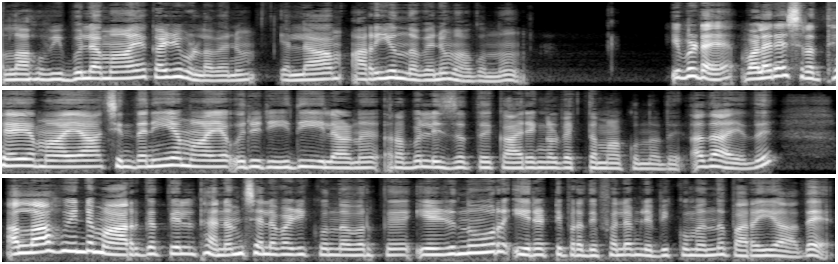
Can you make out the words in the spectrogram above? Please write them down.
അള്ളാഹു വിപുലമായ കഴിവുള്ളവനും എല്ലാം അറിയുന്നവനുമാകുന്നു. ഇവിടെ വളരെ ശ്രദ്ധേയമായ ചിന്തനീയമായ ഒരു രീതിയിലാണ് റബുൽ ഇസത്ത് കാര്യങ്ങൾ വ്യക്തമാക്കുന്നത്. അതായത് അള്ളാഹുവിന്റെ മാർഗത്തിൽ ധനം ചെലവഴിക്കുന്നവർക്ക് എഴുന്നൂറ് ഇരട്ടി പ്രതിഫലം ലഭിക്കുമെന്ന് പറയാതെ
